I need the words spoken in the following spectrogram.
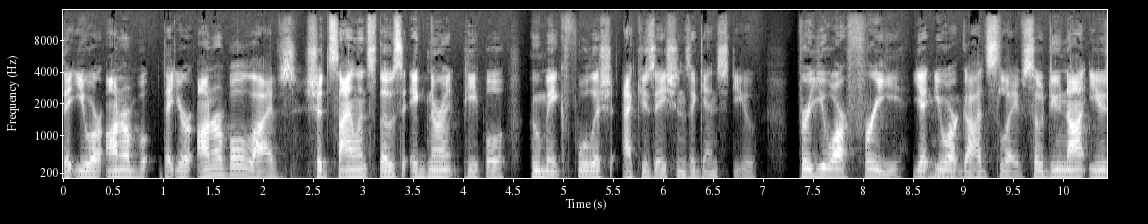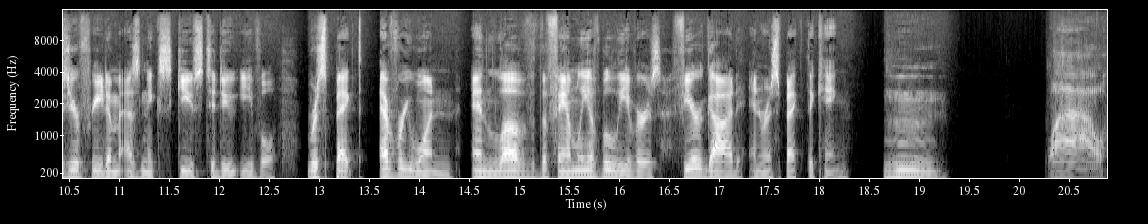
that you are honorable that your honorable lives should silence those ignorant people who make foolish accusations against you. For you are free, yet you are God's slave. So do not use your freedom as an excuse to do evil. Respect everyone and love the family of believers. Fear God and respect the king. Mm. Wow.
